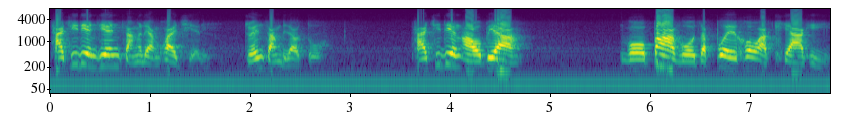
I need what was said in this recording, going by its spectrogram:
台积电今天涨了两块钱，昨天涨比较多。台积电后边五百五十八块啊，卡起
